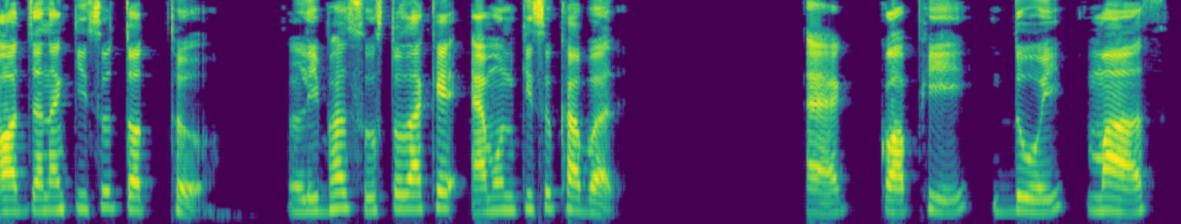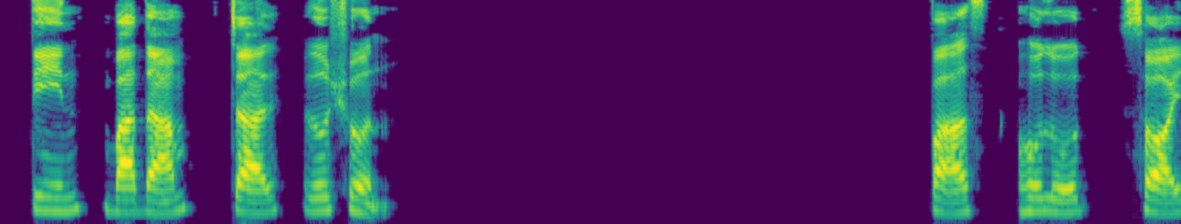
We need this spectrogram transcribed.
অজানা কিছু তথ্য। লিভার সুস্থ রাখে এমন কিছু খাবার। এক, কফি। দুই, মাছ। তিন, বাদাম। চার, রসুন। পাঁচ, হলুদ। ছয়,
